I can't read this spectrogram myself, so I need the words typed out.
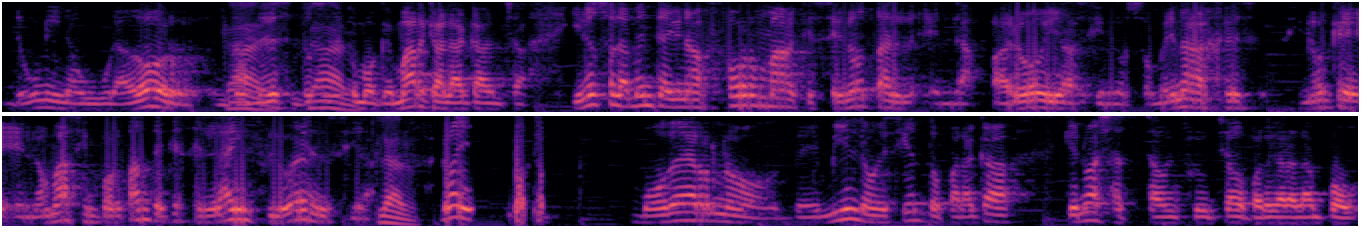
de un, inaugurador, Entonces es como que marca la cancha. Y no solamente hay una forma que se nota en, las parodias y en los homenajes, sino que en lo más importante que es en la influencia. Claro. No hay moderno de 1900 para acá que no haya estado influenciado por Edgar Allan Poe.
